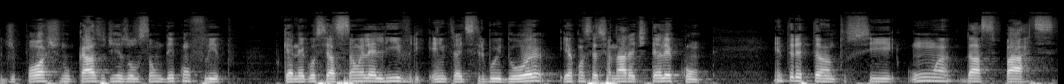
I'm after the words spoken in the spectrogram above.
de poste no caso de resolução de conflito, porque a negociação ela é livre entre a distribuidora e a concessionária de telecom. Entretanto, se uma das partes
